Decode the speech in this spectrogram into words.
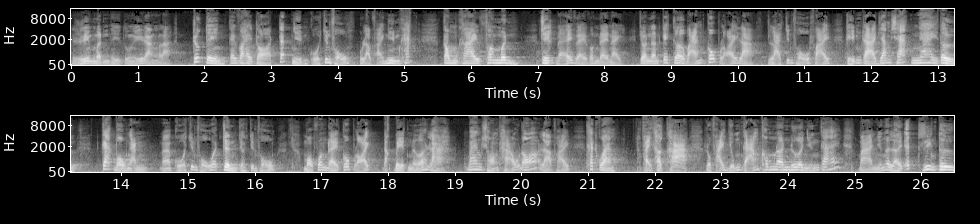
riêng mình thì tôi nghĩ rằng là trước tiên, cái vai trò trách nhiệm của chính phủ là phải nghiêm khắc, công khai, phân minh, triệt để về vấn đề này. Cho nên cái cơ bản cốt lõi là là chính phủ phải kiểm tra, giám sát ngay từ các bộ ngành à, của chính phủ, trình cho chính phủ. Một vấn đề cốt lõi, đặc biệt nữa là ban soạn thảo đó là phải khách quan, phải thật thà, rồi phải dũng cảm, không nên đưa những cái mà những cái lợi ích riêng tư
